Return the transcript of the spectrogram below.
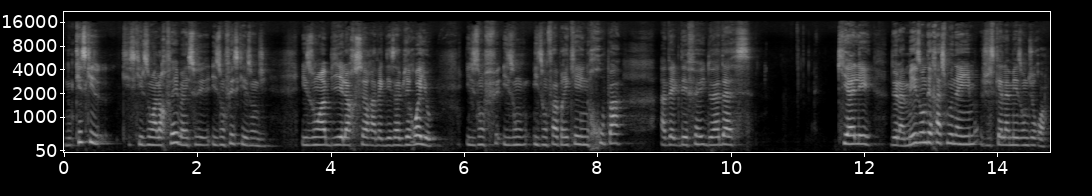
Donc qu'est-ce qu'ils ont alors fait? Ben, ils, ils, ont fait ce qu'ils ont dit. Ils ont habillé leur sœur avec des habits royaux. Ils ont, fait, ils ont, ils ont fabriqué une roupa avec des feuilles de hadas qui allait de la maison des Hashmonaïm jusqu'à la maison du roi.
